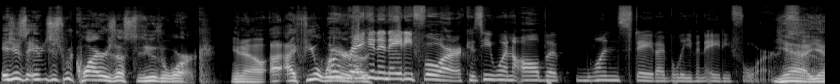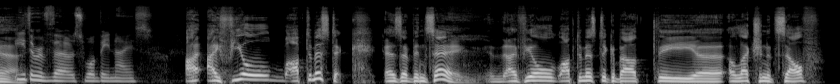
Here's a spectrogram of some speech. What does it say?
It just it just requires us to do the work. You know, I, I feel weird. Or I was- Reagan in 84, because he won all but one state, I believe, in 84. Yeah, yeah. Either of those will be nice. I, I feel optimistic, as I've been saying. I feel optimistic about the uh, election itself,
